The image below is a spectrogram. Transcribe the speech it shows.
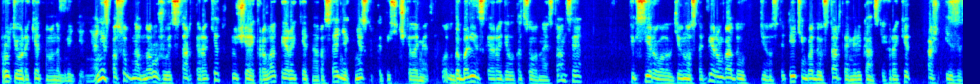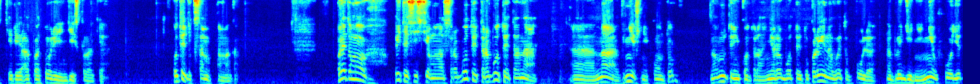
противоракетного наблюдения. Они способны обнаруживать старты ракет, включая крылатые ракеты на расстояниях несколько тысяч километров. Вот Габалинская радиолокационная станция фиксировала в 91 году, в 93 году старты американских ракет аж из акватории Индийского океана. Вот этих самых Тамагав. Поэтому эта система у нас работает. Работает она э, на внешний контур, на внутренний контур она не работает. Украина в это поле наблюдения не входит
